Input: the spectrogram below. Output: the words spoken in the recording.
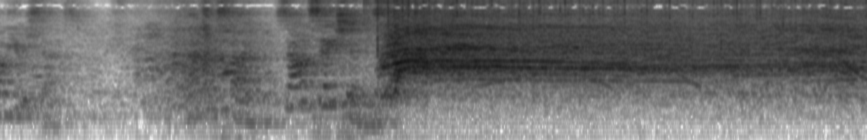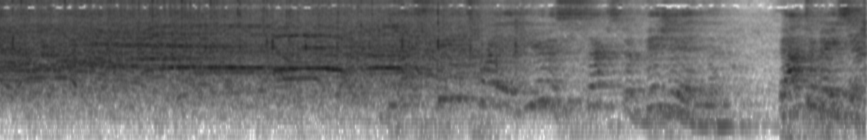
Oh, unisex. That's exciting. Sound stations. Speedway unisex division. Back to basics.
